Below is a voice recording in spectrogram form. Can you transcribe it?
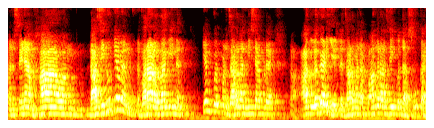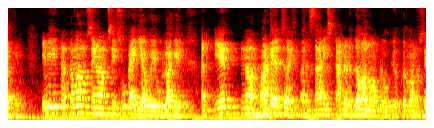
અને સણા આમ હાવ આમ દાઝીનું કેમ એમ? વરાળ વાગીને કેમ કોઈ પણ ઝાડવા નીચે આપણે આગ લગાડીએ એટલે ઝાડવાના પાંદડા થઈ બધા સુકાઈ જાય. એવી રીતના તમામ સેણા અંશે સુકાઈ ગયા હોય એવું લાગે. અને એના માટે થઈ અને સારી સ્ટાન્ડર્ડ દવાનો આપણે ઉપયોગ કરવાનો છે.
